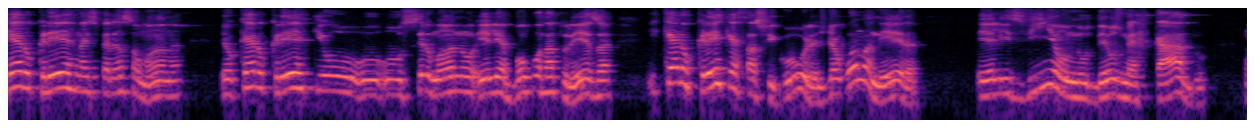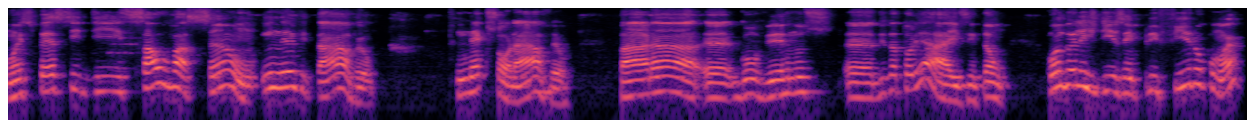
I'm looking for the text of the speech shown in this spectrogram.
quero crer na esperança humana, eu quero crer que o, o, o ser humano ele é bom por natureza, e quero crer que essas figuras, de alguma maneira, eles viam no Deus mercado uma espécie de salvação inevitável, inexorável para é, governos é, ditatoriais. Então, quando eles dizem prefiro, como é?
